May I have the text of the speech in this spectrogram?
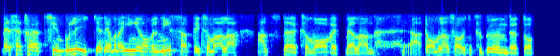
Men sen tror jag att symboliken, jag menar ingen har väl missat liksom alla, allt stök som varit mellan ja, damlandslaget och förbundet och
